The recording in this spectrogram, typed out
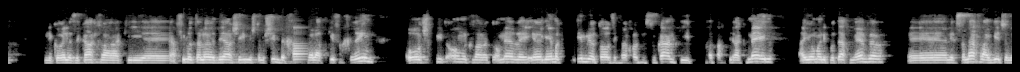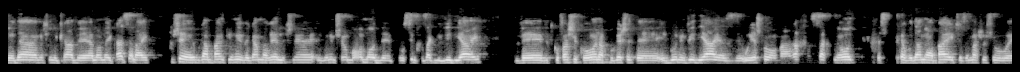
אני קורא לזה ככה, כי uh, אפילו אתה לא יודע שאם משתמשים בך ולהתקיף אחרים, או שפתאום כבר אתה אומר, אה, רגע, אם מקליטים לי אותו, זה כבר יכול להיות מסוכן, כי פתחתי רק מייל, היום אני פותח מעבר. Uh, אני שמח להגיד שאני יודע, מה שנקרא, ואלון לא יכעס עליי, אני חושב שגם בנק לאומי וגם הראל, שני ארגונים שהיו מאוד מאוד פרוסים חזק ב-VDI, ובתקופה שקורונה פוגשת ארגון עם VDI, אז יש לו מערך חזק מאוד, לספק עבודה מהבית, שזה משהו שהוא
